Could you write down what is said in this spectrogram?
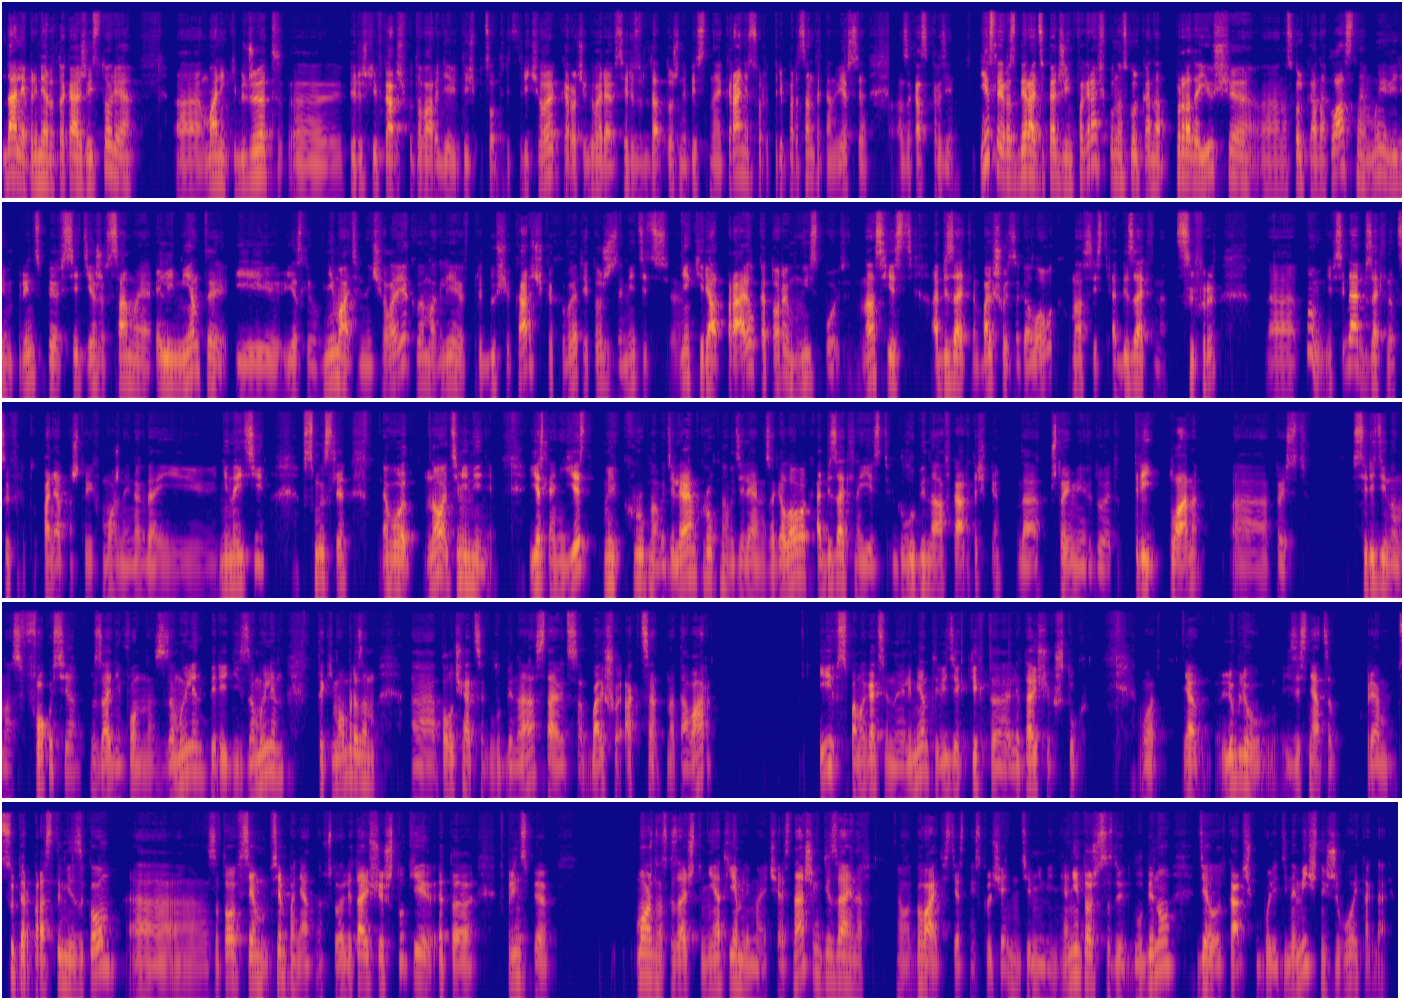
Далее примерно такая же история – маленький бюджет, э, перешли в карточку товара 9533 человек. Короче говоря, все результаты тоже написаны на экране, 43% конверсия а, заказ в корзину. Если разбирать, опять же, инфографику, насколько она продающая, а, насколько она классная, мы видим, в принципе, все те же самые элементы. И если внимательный человек, вы могли в предыдущих карточках в этой тоже заметить некий ряд правил, которые мы используем. У нас есть обязательно большой заголовок, у нас есть обязательно цифры, а, ну, не всегда обязательно цифры, тут понятно, что их можно иногда и не найти в смысле, вот, но тем не менее, если они есть, мы крупно выделяем, крупно выделяем заголовок, обязательно есть глубина в карточке, да, что имею в виду, это три плана, а, то есть середина у нас в фокусе, задний фон у нас замылен, передний замылен. Таким образом, а, получается глубина, ставится большой акцент на товар и вспомогательные элементы в виде каких-то летающих штук. Вот. Я люблю изъясняться прям супер простым языком, э, зато всем, всем понятно, что летающие штуки – это, в принципе, можно сказать, что неотъемлемая часть наших дизайнов. Вот, бывают, естественно, исключения, но тем не менее. Они тоже создают глубину, делают карточку более динамичной, живой и так далее.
